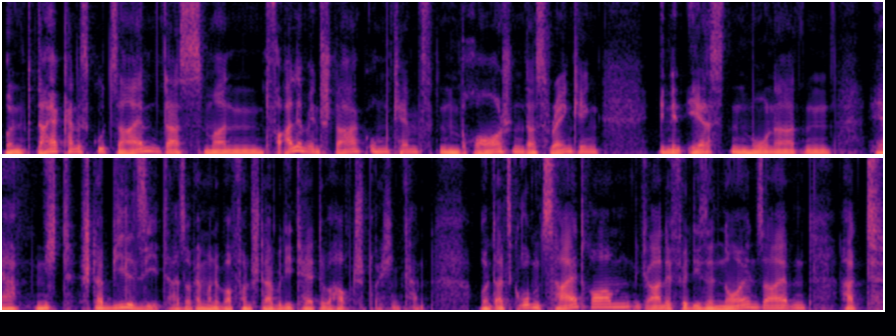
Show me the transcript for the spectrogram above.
Und daher kann es gut sein, dass man vor allem in stark umkämpften Branchen das Ranking in den ersten Monaten ja nicht stabil sieht. Also wenn man überhaupt von Stabilität überhaupt sprechen kann. Und als groben Zeitraum, gerade für diese neuen Seiten, hat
